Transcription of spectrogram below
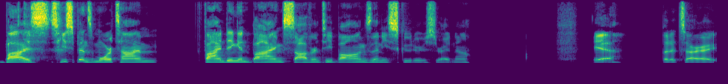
buys. he spends more time finding and buying sovereignty bongs than he scooters right now. Yeah, but it's all right.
